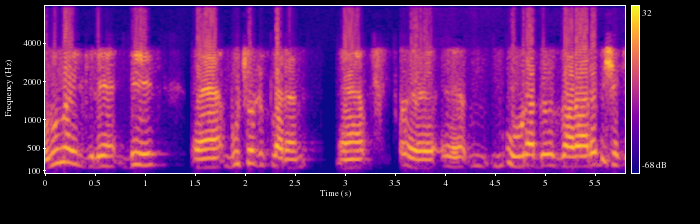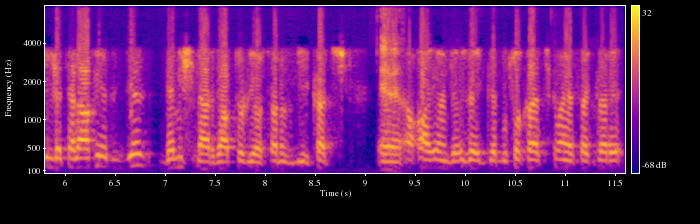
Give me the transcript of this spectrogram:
Bununla ilgili biz e, bu çocukların e, e, e, uğradığı zararı bir şekilde telafi edeceğiz demişlerdi hatırlıyorsanız birkaç e, ay önce özellikle bu sokağa çıkma yasakları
